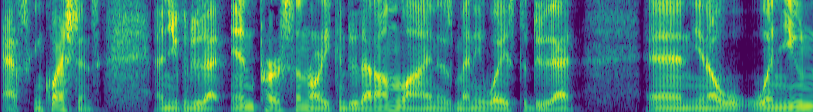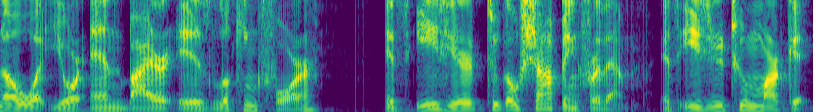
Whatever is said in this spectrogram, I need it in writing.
asking questions. And you can do that in person or you can do that online. There's many ways to do that. And, you know, when you know what your end buyer is looking for, it's easier to go shopping for them. It's easier to market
